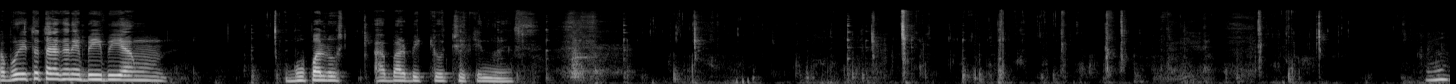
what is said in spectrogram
Paborito talaga ni baby yung buffalo uh, barbecue chicken wings. Mm.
